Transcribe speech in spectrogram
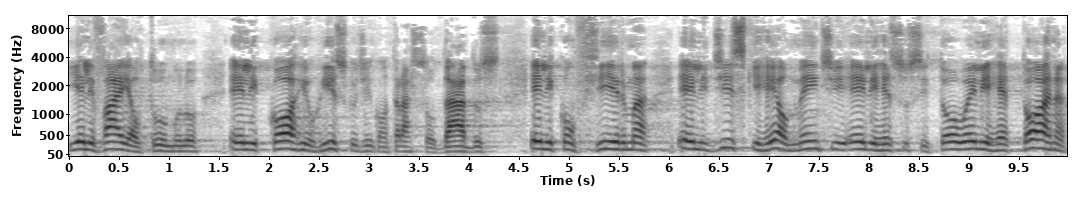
e ele vai ao túmulo, ele corre o risco de encontrar soldados, ele confirma, ele diz que realmente ele ressuscitou, ele retorna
